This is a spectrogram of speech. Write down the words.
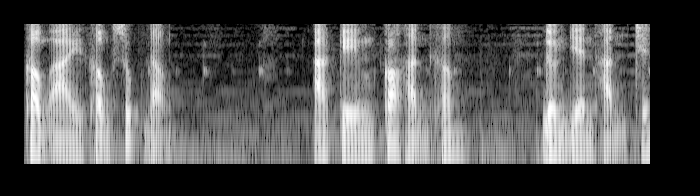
Không ai không xúc động. A Kim có hận không? Đương nhiên hận chứ.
